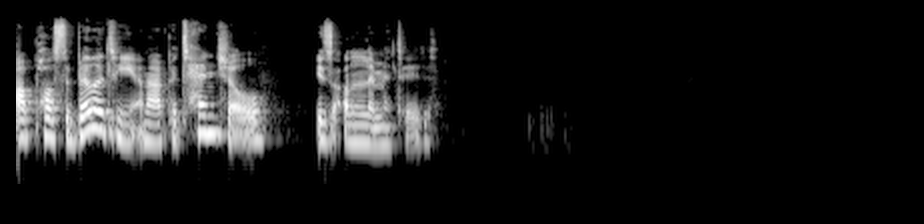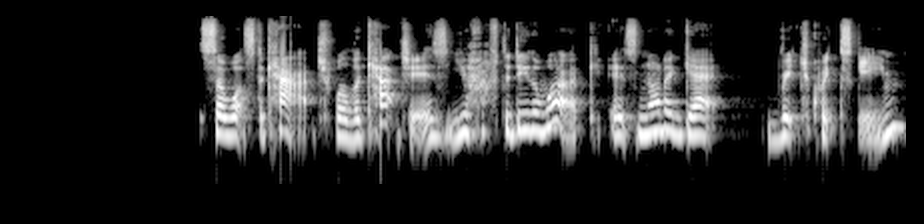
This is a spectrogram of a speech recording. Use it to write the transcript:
our possibility and our potential is unlimited. So, what's the catch? Well, the catch is you have to do the work. It's not a get rich quick scheme.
